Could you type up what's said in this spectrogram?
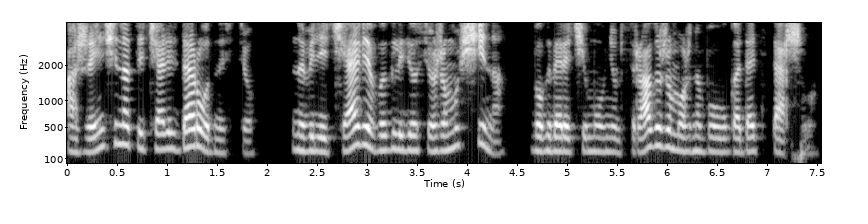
а женщины отличались дородностью, но величавее выглядел все же мужчина, благодаря чему в нем сразу же можно было угадать старшего.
